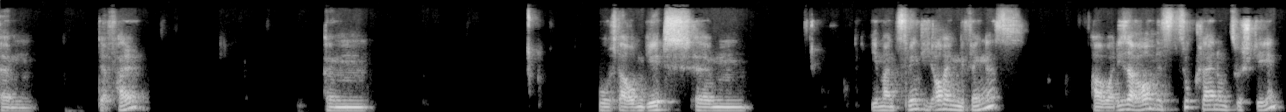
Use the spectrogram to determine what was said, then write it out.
ähm, der Fall, ähm, wo es darum geht, ähm, jemand zwingt dich auch in ein Gefängnis, aber dieser Raum ist zu klein, um zu stehen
